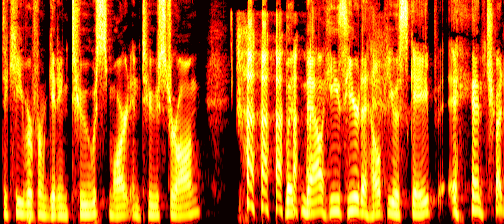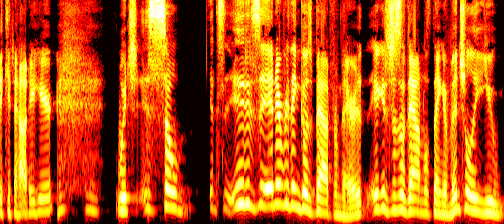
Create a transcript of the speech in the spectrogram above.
to keep her from getting too smart and too strong. But now he's here to help you escape and try to get out of here, which is so it's it is and everything goes bad from there. It- it's just a downhill thing. Eventually, you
